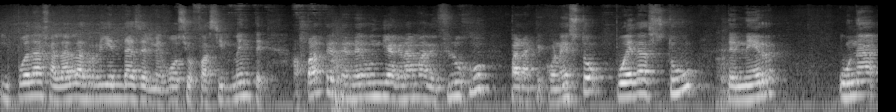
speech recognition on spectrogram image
y pueda jalar las riendas del negocio fácilmente. Aparte de tener un diagrama de flujo para que con esto puedas tú tener una,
